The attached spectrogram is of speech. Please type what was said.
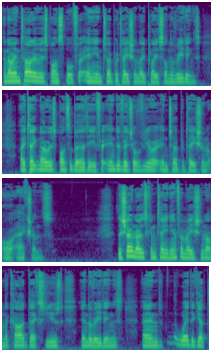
and are entirely responsible for any interpretation they place on the readings. I take no responsibility for individual viewer interpretation or actions. The show notes contain information on the card decks used in the readings and where to get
